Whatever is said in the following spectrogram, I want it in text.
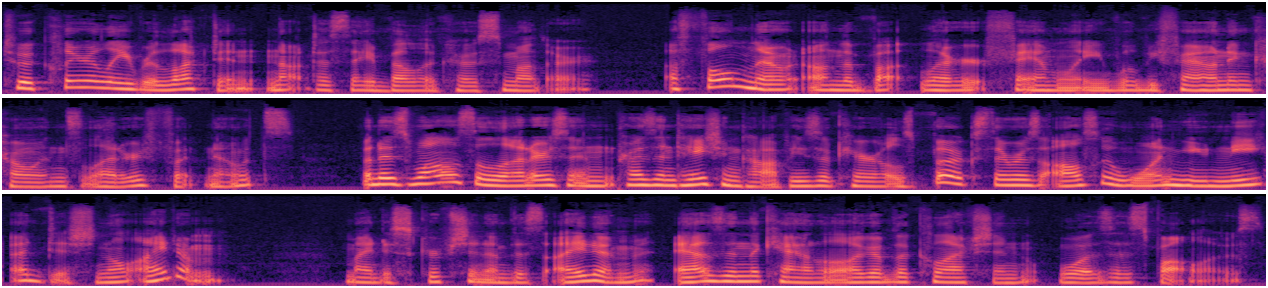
to a clearly reluctant, not to say bellicose, mother. A full note on the Butler family will be found in Cohen's letter footnotes, but as well as the letters and presentation copies of Carroll's books, there was also one unique additional item my description of this item, as in the catalog of the collection, was as follows.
